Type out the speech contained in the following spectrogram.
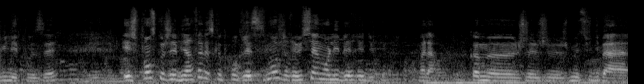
lui les posait. Et je pense que j'ai bien fait parce que progressivement j'ai réussi à m'en libérer du coup. Voilà, comme euh, je, me suis dit, bah,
